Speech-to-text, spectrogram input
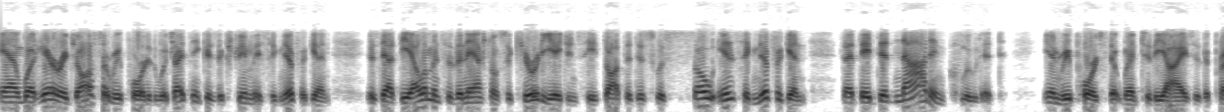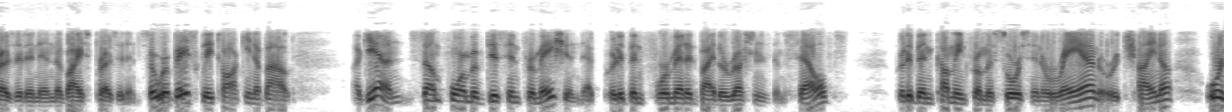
And what Herridge also reported, which I think is extremely significant, is that the elements of the National Security Agency thought that this was so insignificant that they did not include it in reports that went to the eyes of the president and the vice president. So we're basically talking about again, some form of disinformation that could have been fomented by the Russians themselves, could have been coming from a source in Iran or China, or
